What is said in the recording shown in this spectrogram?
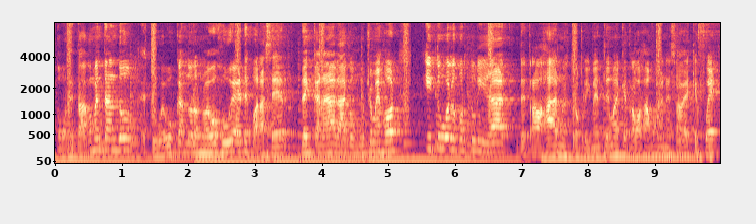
Como les estaba comentando, estuve buscando los nuevos juguetes para hacer del canal algo mucho mejor y tuve la oportunidad de trabajar nuestro primer tema que trabajamos en esa vez que fue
